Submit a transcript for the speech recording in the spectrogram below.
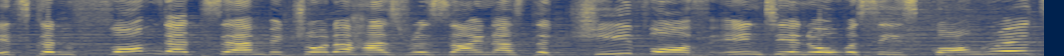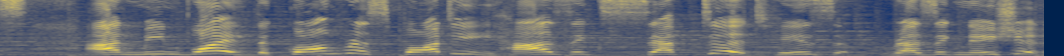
it's confirmed that Sam Pitroda has resigned as the chief of Indian Overseas Congress. And meanwhile, the Congress party has accepted his resignation.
